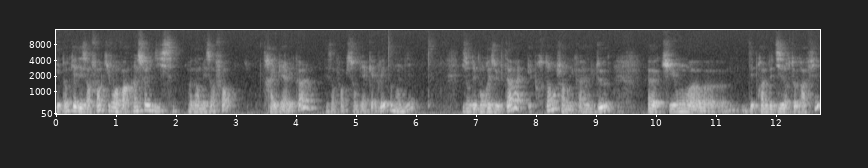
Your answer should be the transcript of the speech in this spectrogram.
Et donc il y a des enfants qui vont avoir un seul 10. Moi, dans mes enfants, travaillent bien à l'école, des enfants qui sont bien câblés, comme on dit, ils ont des bons résultats, et pourtant j'en ai quand même deux euh, qui ont euh, des problèmes de dysorthographie.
